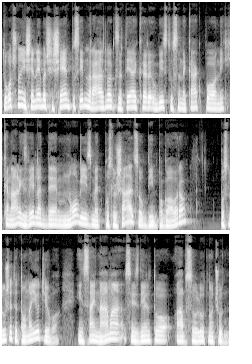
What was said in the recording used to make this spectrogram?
Točno in še najbrž še en poseben razlog, zato ker v bistvu se nekako po nekih kanalih zvedla, da mnogi izmed poslušalcev bim pogovorov poslušate to na YouTubu. In saj nama se je zdelo to absolutno čudno.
